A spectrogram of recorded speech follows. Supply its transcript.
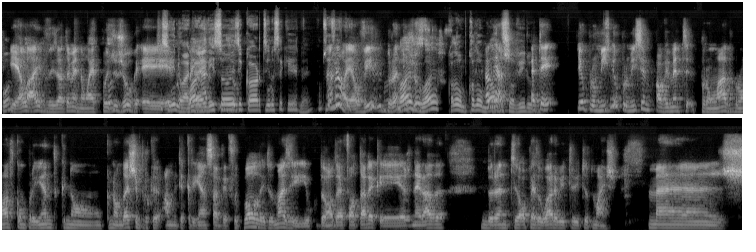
Live, e é live, exatamente, não é depois do jogo. É, sim, sim não há edições e cortes e não sei o quê, né? Não, não, é ouvir durante live, o jogo. Live. Qual é o, qual é o mal de ouvir? O... Até eu, por mim, eu, por mim, sempre, obviamente, por um lado, por um lado, compreendo que não, que não deixem, porque há muita criança a ver futebol e tudo mais, e o que não deve faltar é que é a generada durante ao pé do árbitro e tudo mais. Mas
